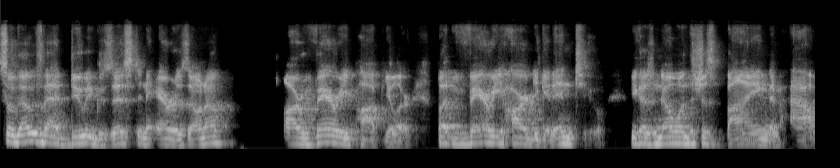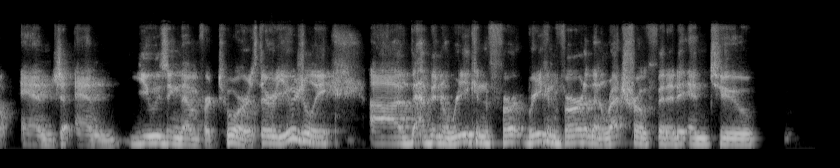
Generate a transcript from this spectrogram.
So those that do exist in Arizona are very popular, but very hard to get into because no one's just buying them out and and using them for tours. They're usually uh, have been reconvert, reconverted and retrofitted into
